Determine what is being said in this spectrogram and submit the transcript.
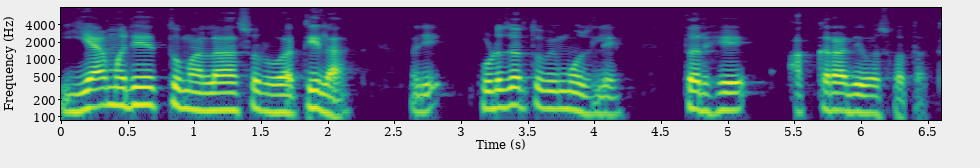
यामध्ये तुम्हाला सुरुवातीला म्हणजे पुढं जर तुम्ही मोजले तर हे अकरा दिवस होतात.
